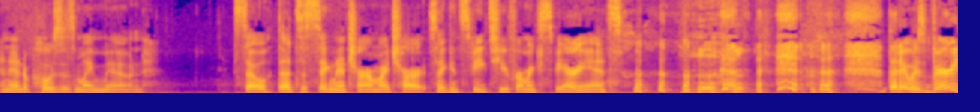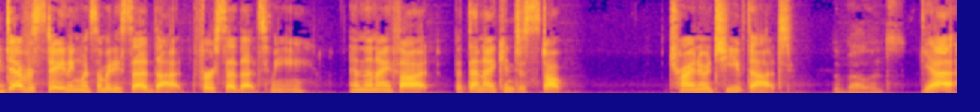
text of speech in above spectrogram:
and it opposes my moon. So that's a signature on my chart. So I can speak to you from experience that it was very devastating when somebody said that, first said that to me. And then I thought, but then I can just stop trying to achieve that. The balance. Yeah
